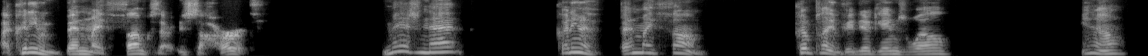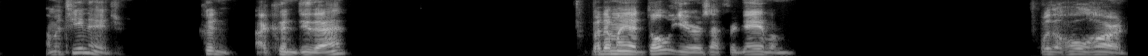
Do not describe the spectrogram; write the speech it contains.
I couldn't even bend my thumb because it used to hurt. Imagine that. Couldn't even bend my thumb. Couldn't play video games well. You know, I'm a teenager. Couldn't I couldn't do that. But in my adult years, I forgave him with a whole heart.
